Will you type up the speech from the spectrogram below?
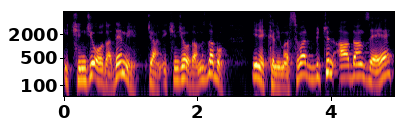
ikinci oda değil mi Can? İkinci odamız da bu. Yine kliması var. Bütün A'dan Z'ye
